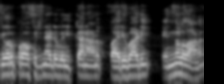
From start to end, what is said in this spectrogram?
പ്യുവർ പ്രോഫിറ്റിനായിട്ട് വിൽക്കാനാണ് പരിപാടി എന്നുള്ളതാണ്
